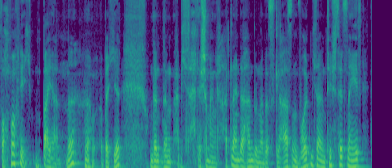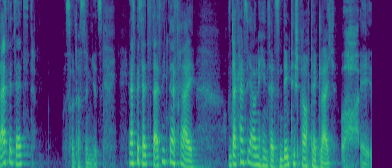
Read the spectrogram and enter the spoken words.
Warum auch nicht? Bayern, ne? Aber hier. Und dann, dann habe ich, hatte schon mein Radler in der Hand und habe das Glas und wollte mich dann an den Tisch setzen. Dann hieß, da ist besetzt. Was soll das denn jetzt? Da ist besetzt, da ist nicht mehr frei. Und da kannst du dich auch nicht hinsetzen. Den Tisch braucht der gleich. Oh, ey,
